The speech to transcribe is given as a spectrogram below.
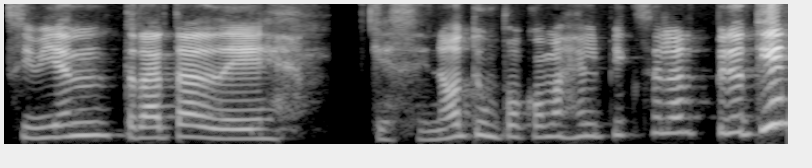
si bien trata de que se note un poco más el pixel art, pero tiene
